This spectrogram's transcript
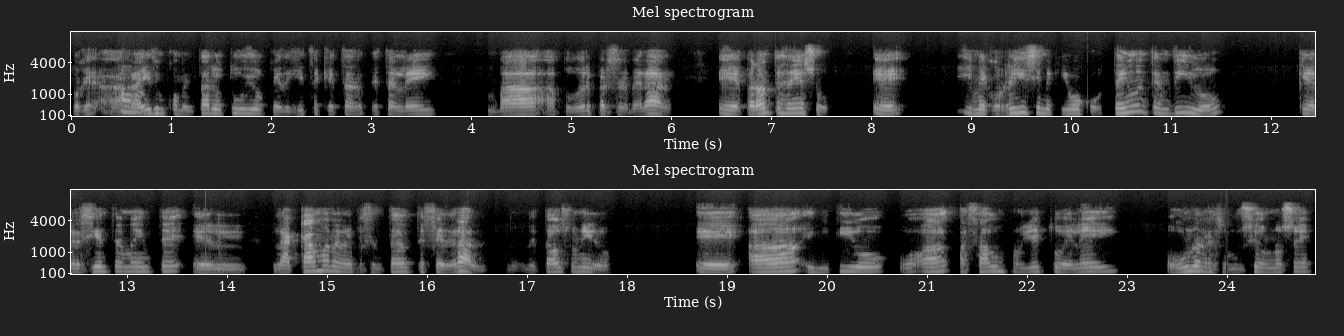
porque a raíz de un comentario tuyo que dijiste que esta, esta ley va a poder perseverar, eh, pero antes de eso, eh, y me corrige si me equivoco, tengo entendido que recientemente el, la Cámara de Representantes Federal de Estados Unidos eh, ha emitido o ha pasado un proyecto de ley o una resolución, no sé,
